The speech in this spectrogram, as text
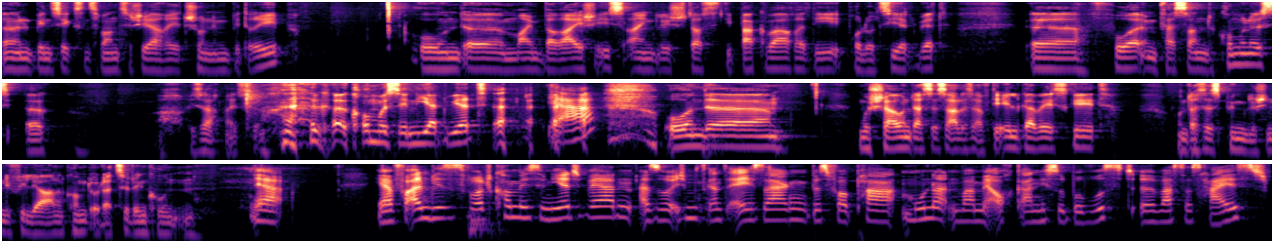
und bin 26 Jahre jetzt schon im Betrieb. Und äh, mein Bereich ist eigentlich, dass die Backware, die produziert wird, äh, vor im Versand kommunis äh, wie sagt man jetzt, kommissioniert wird. Ja. und äh, muss schauen, dass es alles auf die LKWs geht und dass es pünktlich in die Filialen kommt oder zu den Kunden. Ja. Ja, vor allem dieses Wort kommissioniert werden. Also ich muss ganz ehrlich sagen, bis vor ein paar Monaten war mir auch gar nicht so bewusst, äh, was das heißt.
